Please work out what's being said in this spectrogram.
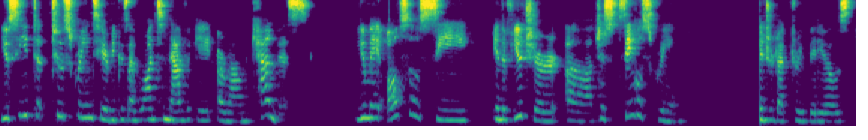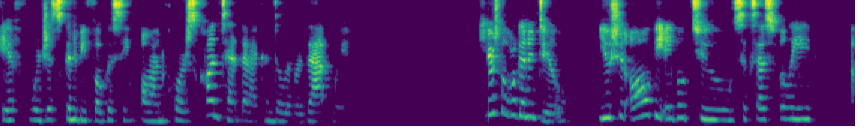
You see two screens here because I want to navigate around Canvas. You may also see in the future uh, just single screen introductory videos if we're just going to be focusing on course content that I can deliver that way. Here's what we're going to do. You should all be able to successfully uh,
